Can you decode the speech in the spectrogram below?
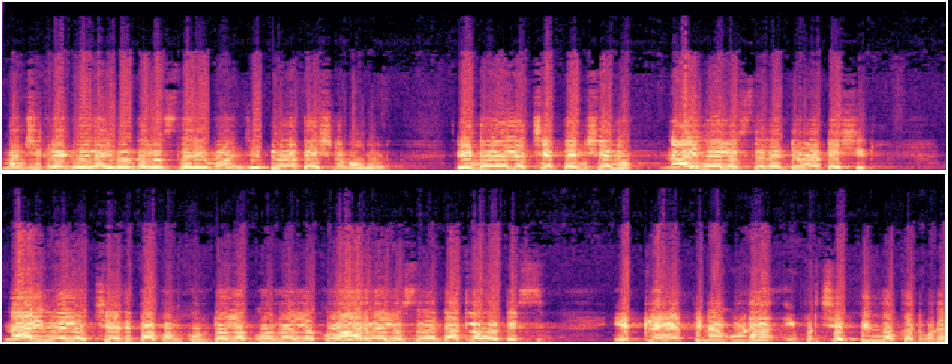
మనిషికి రెండు వేల ఐదు వందలు వస్తారేమో అని చెప్పి ఓటేసినాం అన్నాడు. రెండు వేలు వచ్చే పెన్షన్ నాలుగు వేలు వస్తుందంటే ఓటేసిరు నాలుగు వేలు వచ్చేది పాపం కుంటోళ్ళకు గూనోళ్ళకు ఆరు వేలు వస్తుందంటే అట్లా ఓటేసి. ఎట్లా చెప్పినా కూడా ఇప్పుడు చెప్పింది ఒక్కటి కూడా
